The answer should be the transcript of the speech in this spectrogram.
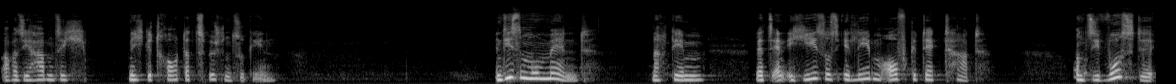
Aber sie haben sich nicht getraut, dazwischen zu gehen. In diesem Moment, nachdem letztendlich Jesus ihr Leben aufgedeckt hat, und sie wusste,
